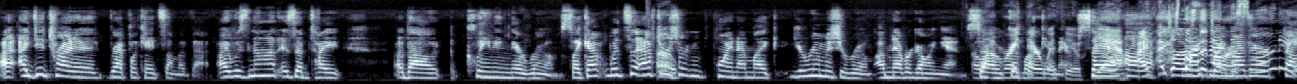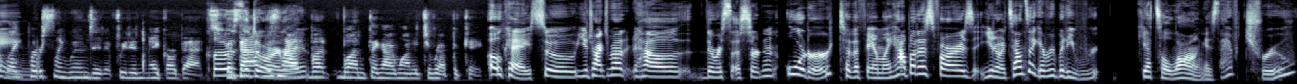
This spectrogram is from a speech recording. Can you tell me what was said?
I, I did try to replicate some of that. I was not as uptight about cleaning their rooms. Like uh, what's after Oh. a certain point, I'm like, your room is your room. I'm never going in. So Oh, I'm right there with there. you. So Yeah. uh, I- I just Close my the door. mother felt like personally wounded if we didn't make our beds. Close but that door, was not right? what one thing I wanted to replicate. Okay, so you talked about how there was a certain order to the family. How about as far as, you know, it sounds like everybody re- gets along. Is that true?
